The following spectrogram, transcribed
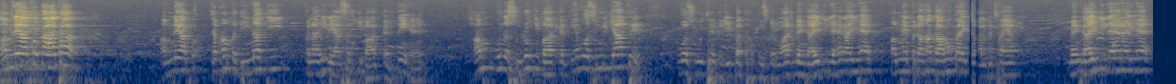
हमने आपको कहा था, हमने आपको, जब हम मदीना की फलाही रियासत की बात करते हैं, हम उन असूलों की बात करते हैं, वो असूल क्या थे? वो असूल थे गरीब का तहफ़ करो। आज महँगाई की लहर आई है, हमने पनाह गाहों का एक जाल बिछाया। महँगाई की लहर आई है,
